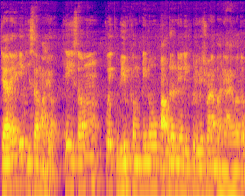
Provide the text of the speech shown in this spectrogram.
ત્યારે એક ઈસમ આવ્યો. એ ઈસમ કોઈક ભીમ કંપનીનો પાવડર ને લિક્વિડ વેચવાના બહાને આવ્યો હતો.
